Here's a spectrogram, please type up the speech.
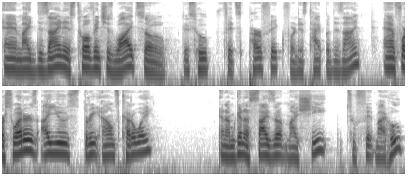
And my design is 12 inches wide, so this hoop fits perfect for this type of design. And for sweaters, I use three ounce cutaway. And I'm gonna size up my sheet to fit my hoop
